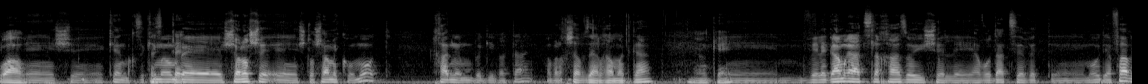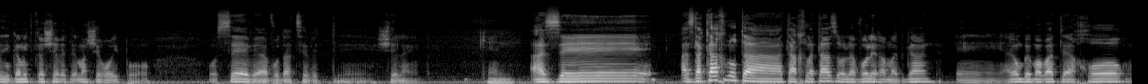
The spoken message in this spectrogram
וואו. אה, שכן, מחזיקים היום בשלושה אה, מקומות, אחד מהם הוא בגבעתיים, אבל עכשיו זה על רמת גן. אוקיי. אה, ולגמרי ההצלחה הזו היא של עבודת צוות מאוד יפה, והיא גם מתקשרת למה שרועי פה עושה, ועבודת צוות שלהם. כן. אז, אז לקחנו את ההחלטה הזו לבוא לרמת גן. היום במבט לאחור,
